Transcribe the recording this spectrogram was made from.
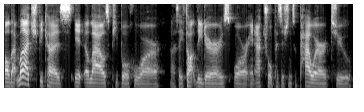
all that much because it allows people who are uh, say thought leaders or in actual positions of power to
